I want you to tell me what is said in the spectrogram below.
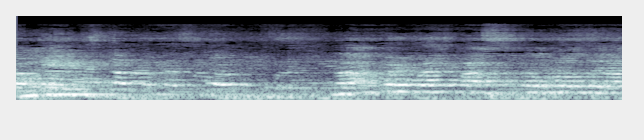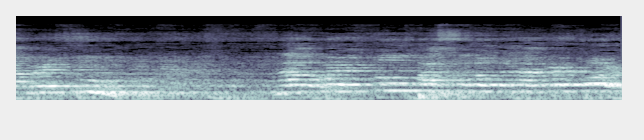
Okay. Number one, pass to number two. Number two, pass to. Number four,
